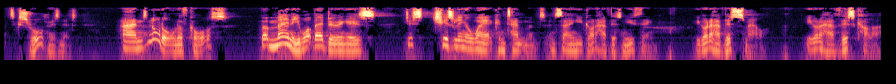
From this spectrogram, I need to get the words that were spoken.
That's extraordinary, isn't it? And not all, of course, but many, what they're doing is just chiseling away at contentment and saying, you've got to have this new thing. You've got to have this smell. You've got to have this color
